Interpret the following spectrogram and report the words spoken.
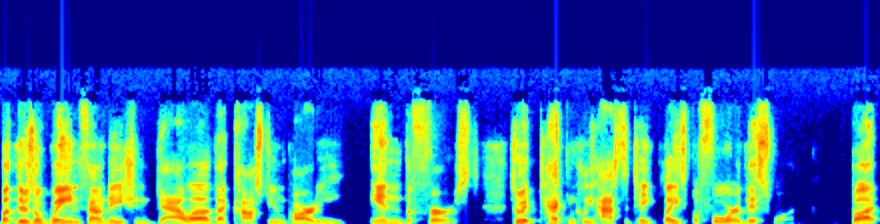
but there's a wayne foundation gala that costume party in the first. So it technically has to take place before this one but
